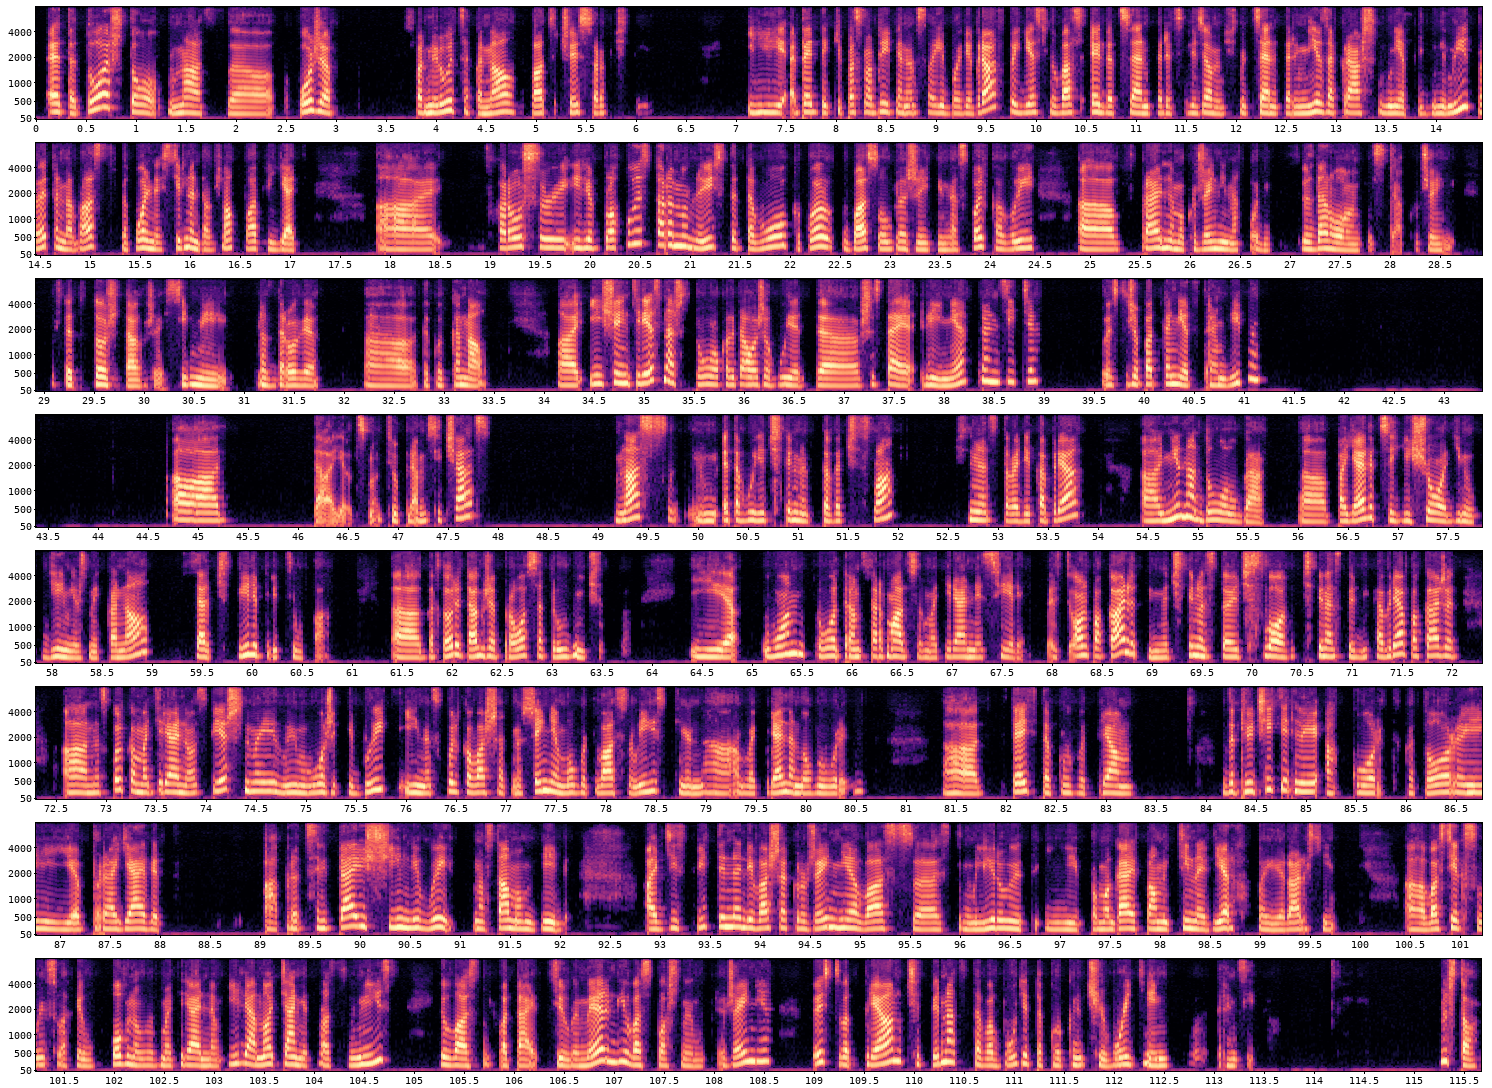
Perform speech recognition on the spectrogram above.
это то, что у нас э, позже сформируется канал 2644. И опять-таки посмотрите на свои бодиграфы. Если у вас эго-центр и телевизионный центр не закрашены, не определены, то это на вас довольно сильно должно повлиять. Хорошую или в плохую сторону зависит от того, какой у вас образ жизни, насколько вы а, в правильном окружении находитесь в здоровом то окружении. Потому что это тоже также сильный про здоровье а, такой канал. А, и еще интересно, что когда уже будет а, шестая линия в транзите, то есть уже под конец транзита, а, да, я вот смотрю прямо сейчас. У нас это будет 14 числа, 14 декабря, а, ненадолго а, появится еще один денежный канал 54 Перетюха, а, который также про сотрудничество. И он про трансформацию в материальной сфере. То есть он покажет, на 14 число, 14 декабря покажет, а, насколько материально успешны вы можете быть и насколько ваши отношения могут вас вывести на материально новый уровень. А, знаете, такой вот прям заключительный аккорд, который проявит, а процветающий ли вы на самом деле, а действительно ли ваше окружение вас э, стимулирует и помогает вам идти наверх по иерархии во всех смыслах, и в духовном, и в материальном, или оно тянет вас вниз, и у вас не хватает сил энергии, у вас сплошное напряжение. То есть вот прям 14 будет такой ключевой день транзита. Ну что?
